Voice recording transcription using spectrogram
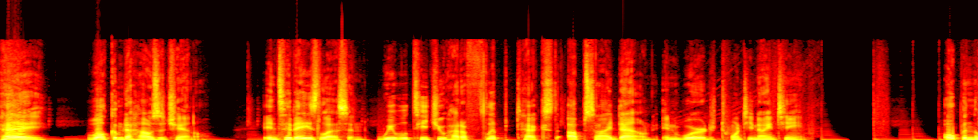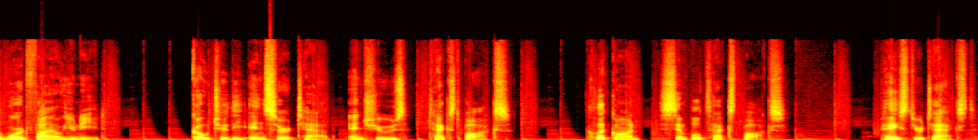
Hey, welcome to Howza Channel. In today's lesson, we will teach you how to flip text upside down in Word 2019. Open the Word file you need. Go to the Insert tab and choose Text Box. Click on Simple Text Box. Paste your text.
